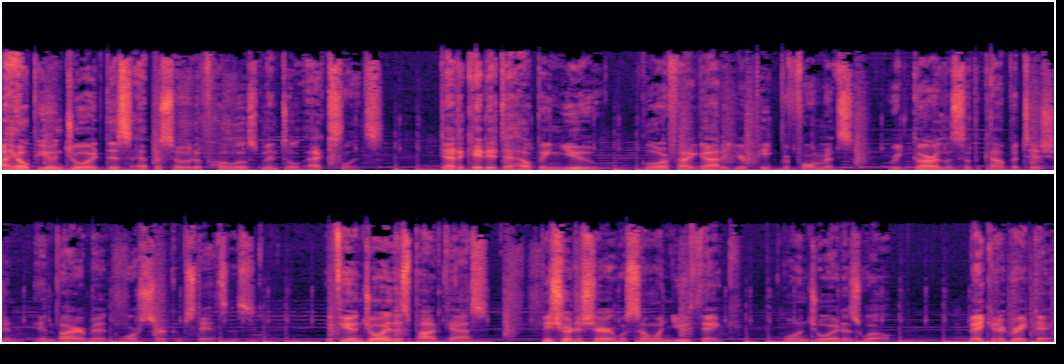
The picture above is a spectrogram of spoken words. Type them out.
I hope you enjoyed this episode of Holos Mental Excellence, dedicated to helping you glorify God at your peak performance, regardless of the competition, environment, or circumstances. If you enjoy this podcast, be sure to share it with someone you think will enjoy it as well. Make it a great day.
